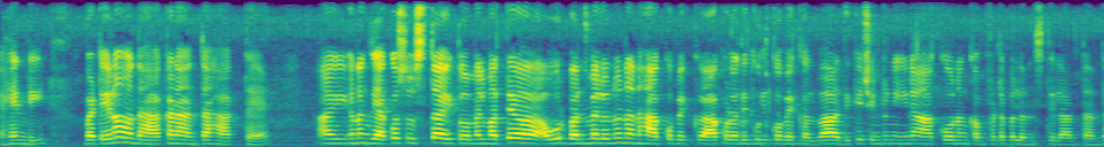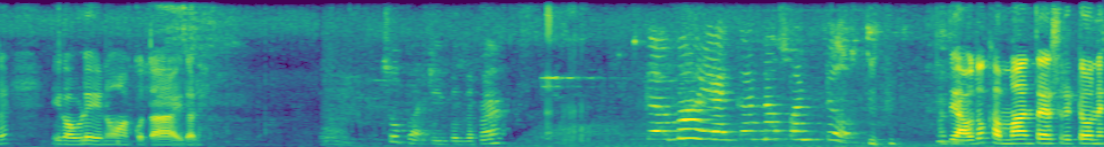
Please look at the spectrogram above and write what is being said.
ಮೆಹಂದಿ. ಬಟ್ ಏನೋ ಒಂದು ಹಾಕೋಣ ಅಂತ ಹಾಕ್ತೆ ಈಗ ನಂಗೆ ಯಾಕೋ ಸುಸ್ತಾಯಿತು. ಆಮೇಲೆ ಮತ್ತೆ ಅವ್ರು ಬಂದ್ಮೇಲೂ ನಾನು ಹಾಕೋಬೇಕು ಹಾಕೊಳ್ಳೋದಕ್ಕೆ ಕುತ್ಕೋಬೇಕಲ್ವಾ? ಅದಕ್ಕೆ ಚಿಂಟು ನೀನೇ ಹಾಕೋ ನಂಗೆ ಕಂಫರ್ಟಬಲ್ ಅನಿಸ್ತಿಲ್ಲ ಅಂತ ಅಂದೆ ಈಗ ಅವಳೇ ಏನೋ ಹಾಕೋತಾ ಇದ್ದಾಳೆ. ಅದು ಯಾವುದೋ ಕಮ್ಮ ಅಂತ ಹೆಸರಿಟ್ಟವನೇ.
